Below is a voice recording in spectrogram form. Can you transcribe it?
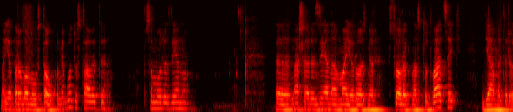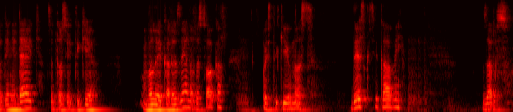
Ну, Я поролонову ставку не буду ставити в саму резину. Е, Наша резина має розмір 40 на 120, діаметр 1,9. Це досить таки велика резина, висока. Ось такий у нас диск цікавий. Зараз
